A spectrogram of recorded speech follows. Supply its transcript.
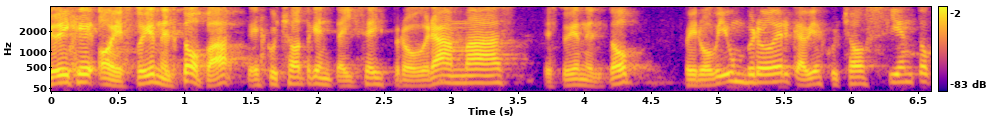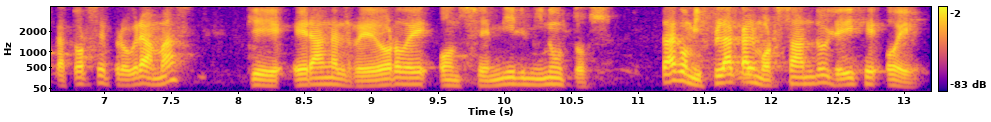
Yo dije, oye, estoy en el top, ¿ah? He escuchado 36 programas, estoy en el top, pero vi un brother que había escuchado 114 programas que eran alrededor de 11.000 minutos. Estaba con mi flaca almorzando y le dije, oye,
